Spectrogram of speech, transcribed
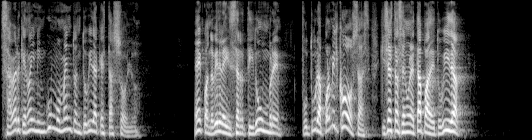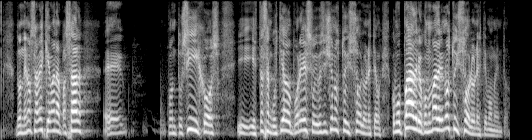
Saber que no hay ningún momento en tu vida que estás solo. ¿Eh? Cuando viene la incertidumbre, futura por mil cosas. Quizás estás en una etapa de tu vida donde no sabes qué van a pasar eh, con tus hijos y, estás angustiado por eso y decir, yo no estoy solo en este momento. Como padre o como madre no estoy solo en este momento.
